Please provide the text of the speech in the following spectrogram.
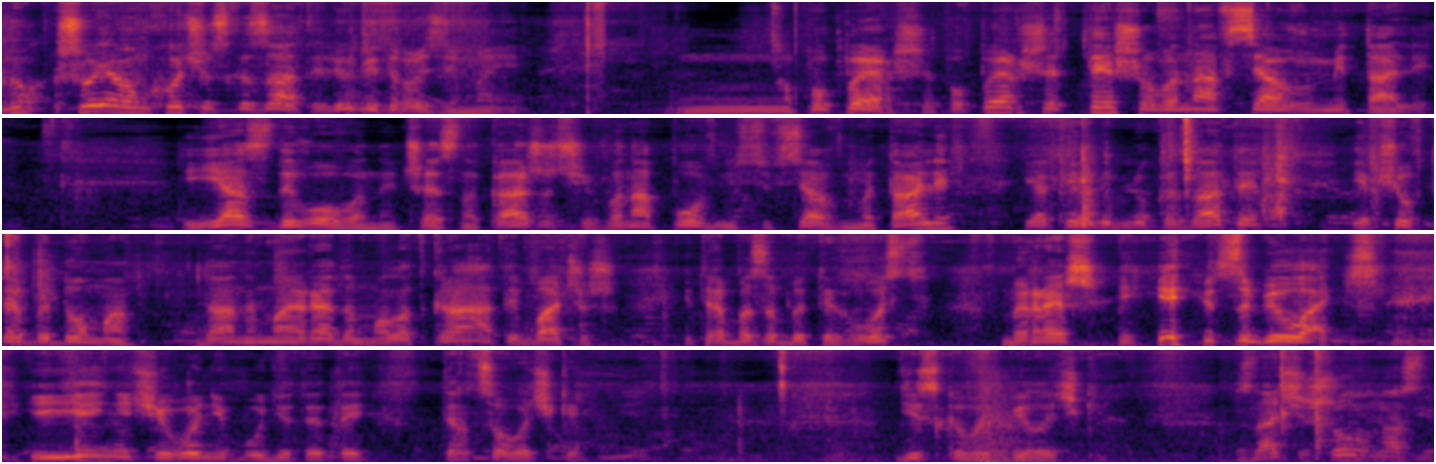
Ну, що я вам хочу сказати, любі друзі мої. По-перше, по-перше, те, що вона вся в металі. Я здивований, чесно кажучи, вона повністю вся в металі, як я люблю казати. Якщо в тебе вдома да, немає рядом молотка, а ти бачиш і треба забити гвоздь, береш і її забиваєш. І їй нічого не буде, этой терцовочки, дискової пілочки. Значить, що у нас тут?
